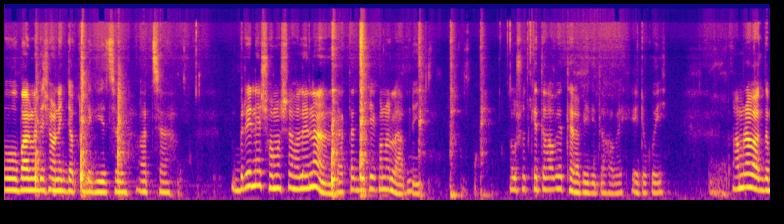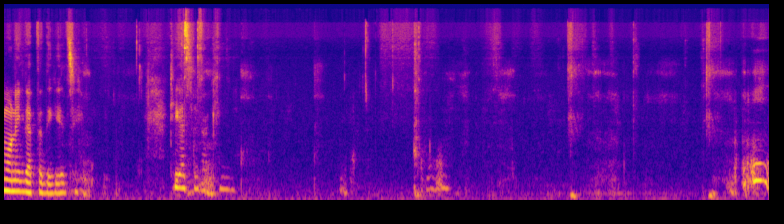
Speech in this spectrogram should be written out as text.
ও বাংলাদেশে অনেক ডাক্তার দেখিয়েছো। আচ্ছা। ব্রেনের সমস্যা হলে না ডাক্তার দেখিয়ে কোনো লাভ নেই। ওষুধ খেতে হবে থেরাপি দিতে হবে এটুকুই আমরাও একদম অনেক ডাক্তার দেখিয়েছি। ঠিক আছে, রাখি।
